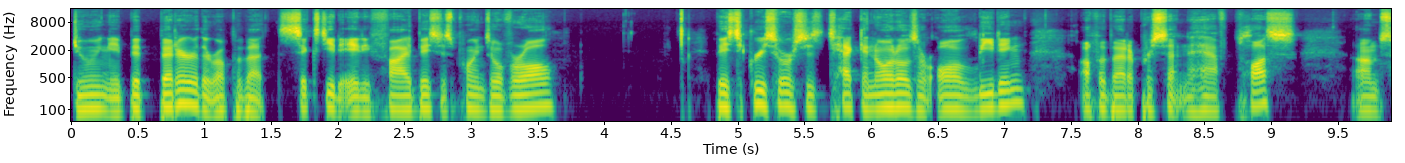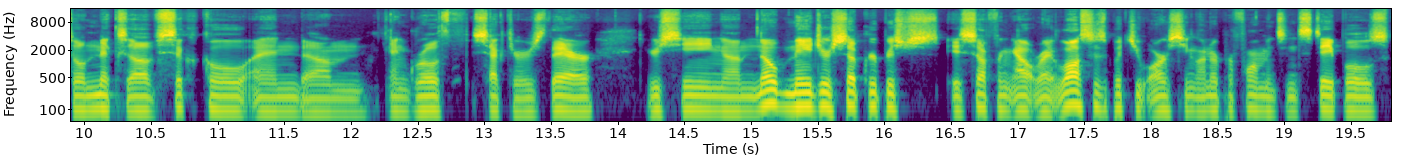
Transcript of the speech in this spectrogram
doing a bit better. They're up about 60 to 85 basis points overall. Basic resources, tech, and autos are all leading up about a percent and a half plus. Um, so a mix of cyclical and um, and growth sectors there. You're seeing um, no major subgroup is, is suffering outright losses, but you are seeing underperformance in staples,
